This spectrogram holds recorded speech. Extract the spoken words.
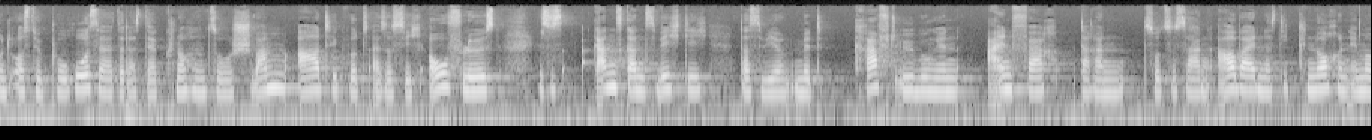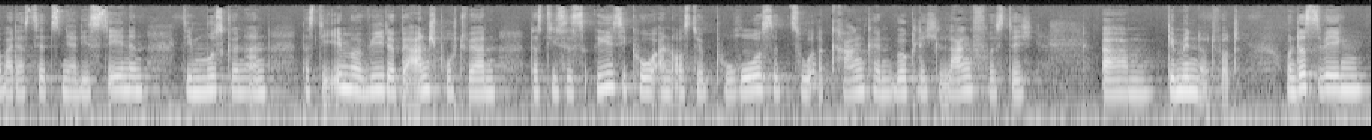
Und Osteoporose, also dass der Knochen so schwammartig wird, also sich auflöst, ist es ganz, ganz wichtig, dass wir mit Kraftübungen einfach daran sozusagen arbeiten, dass die Knochen immer, weil da sitzen ja die Sehnen, die Muskeln an, dass die immer wieder beansprucht werden, dass dieses Risiko an Osteoporose zu erkranken wirklich langfristig ähm, gemindert wird. Und deswegen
